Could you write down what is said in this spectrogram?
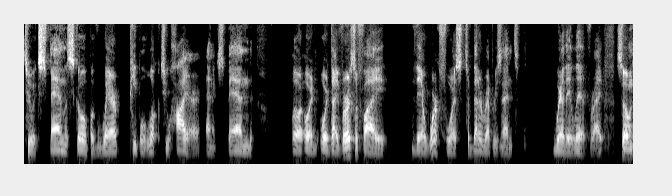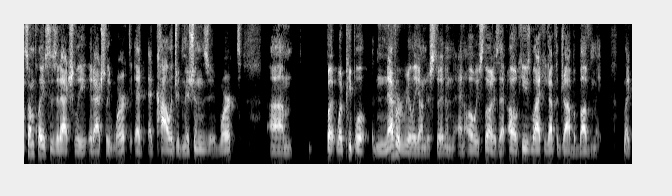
to expand the scope of where people look to hire and expand or or, or diversify their workforce to better represent where they live right so in some places it actually it actually worked at, at college admissions it worked um, but what people never really understood and, and always thought is that, oh, he's black, he got the job above me. Like,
